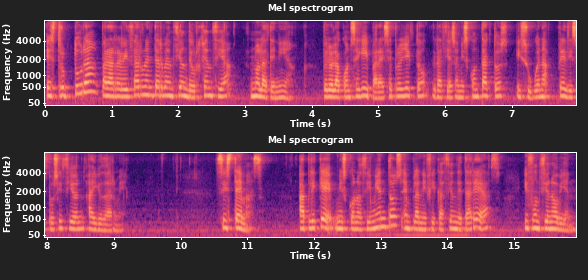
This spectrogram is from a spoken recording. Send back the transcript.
Estructura para realizar una intervención de urgencia no la tenía, pero la conseguí para ese proyecto gracias a mis contactos y su buena predisposición a ayudarme. Sistemas. Apliqué mis conocimientos en planificación de tareas y funcionó bien.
